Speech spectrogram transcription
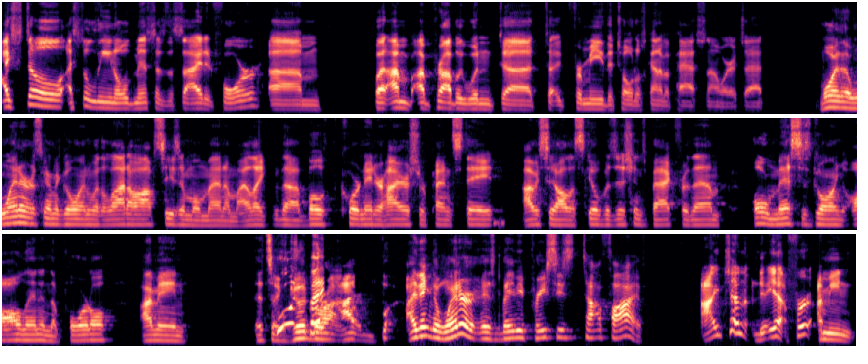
I still I still lean Ole Miss as the side at four. Um, but I'm I probably wouldn't. Uh, t- for me, the total's kind of a pass now where it's at. Boy, the winner is going to go in with a lot of offseason momentum. I like the, both coordinator hires for Penn State. Obviously, all the skill positions back for them. Ole Miss is going all in in the portal. I mean, it's a Who's good. I, I think the winner is maybe preseason top five. I tend, yeah. For I mean,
